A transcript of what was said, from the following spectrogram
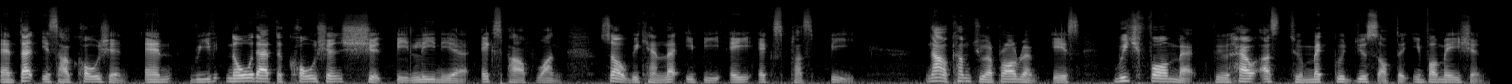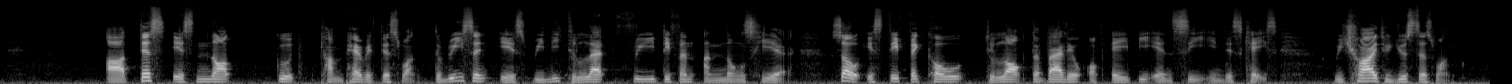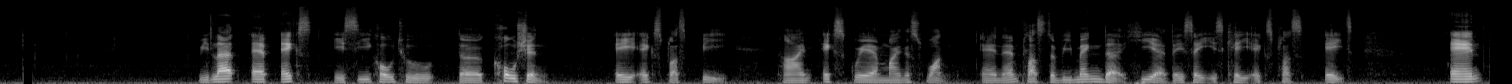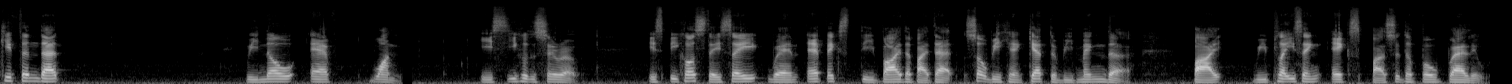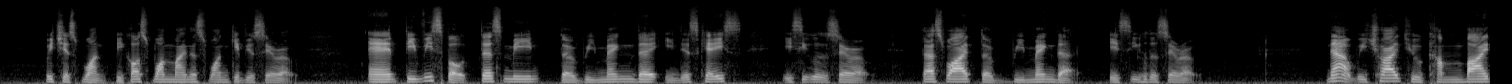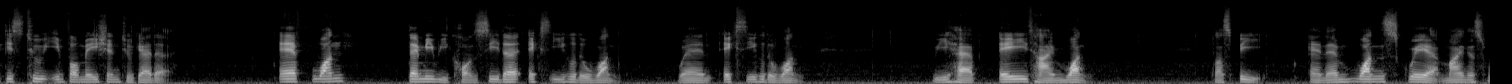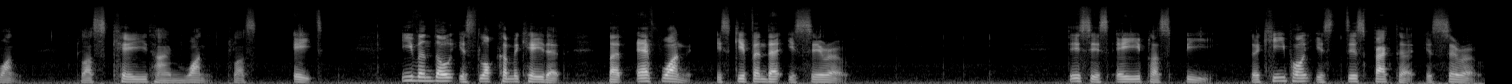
and that is our quotient. And we know that the quotient should be linear x of 1 so we can let it be ax plus b. Now come to a problem is which format will help us to make good use of the information. Uh, this is not good compared with this one. The reason is we need to let three different unknowns here. So it's difficult to log the value of a b and c in this case. We try to use this one we let fx is equal to the quotient ax plus b times x squared minus 1 and then plus the remainder here they say is kx plus 8 and given that we know f1 is equal to 0 is because they say when fx divided by that so we can get the remainder by replacing x by suitable value which is 1 because 1 minus 1 gives you 0. And divisible does mean the remainder in this case is equal to 0. That's why the remainder is equal to 0. Now we try to combine these two information together. F1, that means we consider x equal to 1. When x equal to 1, we have a times 1 plus b, and then 1 square minus 1 plus k times 1 plus 8. Even though it's not complicated, but f1 is given that is 0. This is a plus b. The key point is this factor is 0.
